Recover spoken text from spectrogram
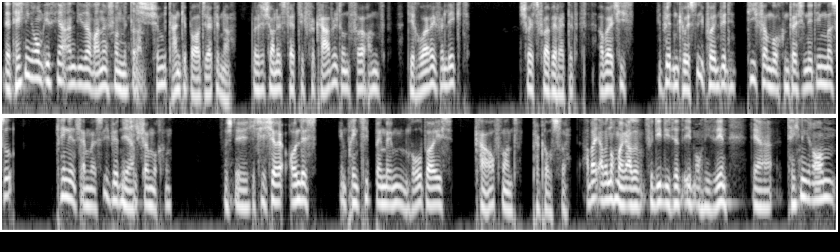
der Technikraum ist ja an dieser Wanne schon mit dran. Ist schon mit angebaut, ja genau. Da ist schon alles fertig verkabelt und ver, an die Rohre verlegt. Schon alles vorbereitet. Aber es ist, ich würde ihn größer, ich würde ihn tiefer machen, dass ich nicht immer so drinnen sein muss. Ich würde ihn Ja. tiefer machen. Verstehe ich. Es ist ja alles im Prinzip, wenn man im Rohbau ist, kein Aufwand, kein großer. Aber, aber nochmal, also für die, die es jetzt eben auch nicht sehen, der Technikraum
